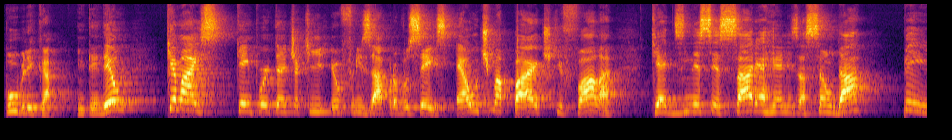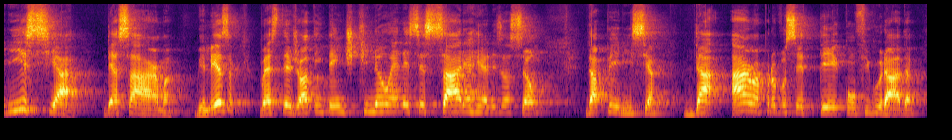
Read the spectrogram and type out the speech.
pública, entendeu? Que mais que é importante aqui eu frisar para vocês? É a última parte que fala que é desnecessária a realização da perícia dessa arma, beleza? O STJ entende que não é necessária a realização da perícia da arma para você ter configurada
